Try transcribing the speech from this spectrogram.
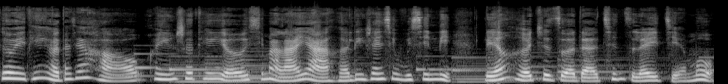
各位听友，大家好，欢迎收听由喜马拉雅和丽山幸福心理联合制作的亲子类节目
